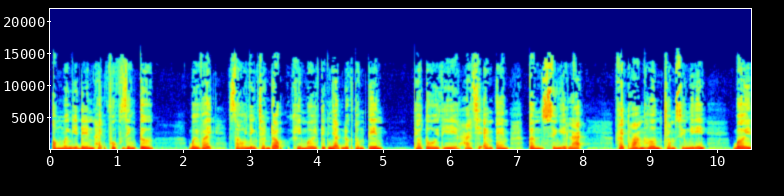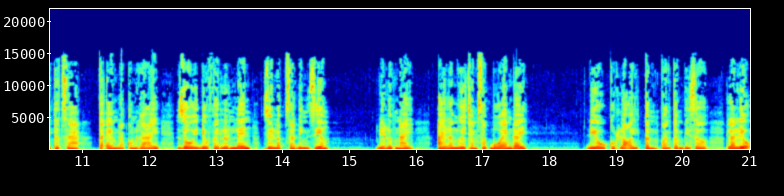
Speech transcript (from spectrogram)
ông mới nghĩ đến hạnh phúc riêng tư. Bởi vậy, sau những chấn động khi mới tiếp nhận được thông tin, theo tôi thì hai chị em em cần suy nghĩ lại, phải thoáng hơn trong suy nghĩ, bởi thật ra các em là con gái, rồi đều phải lớn lên rồi lập gia đình riêng. Đến lúc này, ai là người chăm sóc bố em đây? Điều cốt lõi cần quan tâm bây giờ là liệu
